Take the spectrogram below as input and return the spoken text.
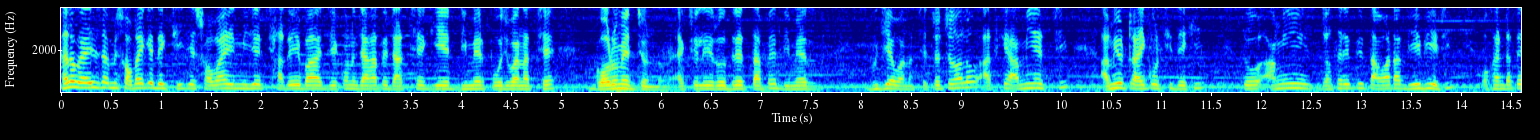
হ্যালো গাইজ আমি সবাইকে দেখছি যে সবাই নিজের ছাদে বা যে কোনো জায়গাতে যাচ্ছে, গিয়ে ডিমের পোজ বানাচ্ছে গরমের জন্য। অ্যাকচুয়ালি রোদ্রের তাপে ডিমের ভুজিয়া বানাচ্ছে। তো চলো, আজকে আমি এসেছি, আমিও ট্রাই করছি দেখি। তো আমি যথারীতি তাওয়াটা দিয়ে দিয়েছি, ওখানটাতে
